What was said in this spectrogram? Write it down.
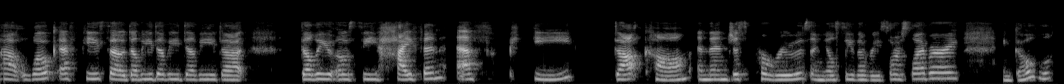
uh, woke. So www.woc-fp.com and then just peruse and you'll see the resource library and go look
